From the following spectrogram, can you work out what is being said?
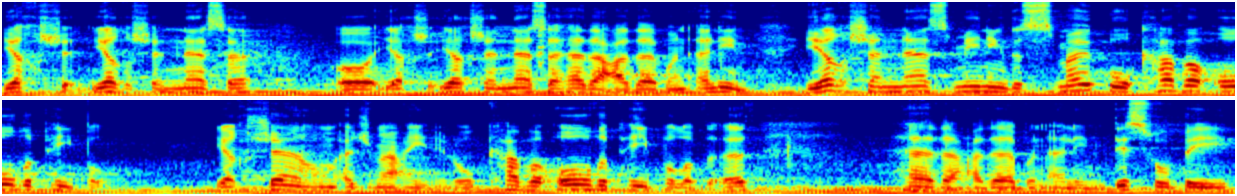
يغشى, الناس or يغشى الناس هذا عذاب أليم. يغشى الناس meaning the smoke will cover all the people. يغشاهم أجمعين It will cover all the people of the earth هذا عذاب أليم This will be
